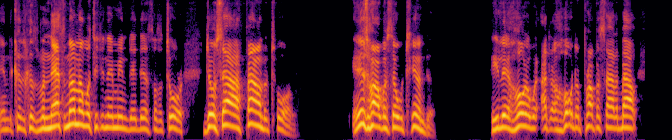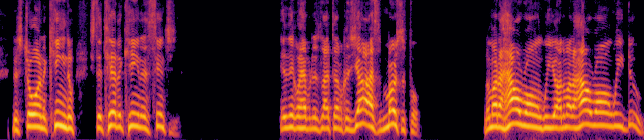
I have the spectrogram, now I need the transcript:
and because because Manasseh, none of was teaching them in that there's a Torah. Josiah found the Torah, and his heart was so tender. He let hold of after Huldah prophesied about destroying the kingdom. He said, "Tell the king that sent you." It ain't gonna happen in this lifetime because Yah is merciful. No matter how wrong we are, no matter how wrong we do,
